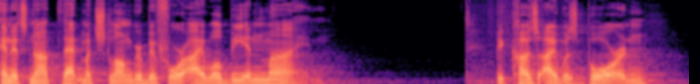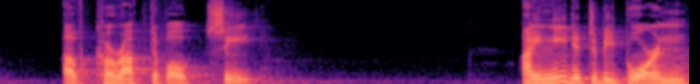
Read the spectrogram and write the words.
And it's not that much longer before I will be in mine. Because I was born of corruptible seed. I needed to be born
